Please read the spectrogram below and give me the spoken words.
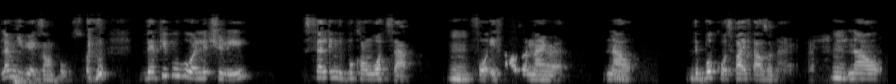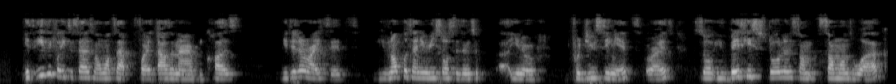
Let me give you examples. there are people who are literally selling the book on WhatsApp mm. for a thousand naira. Now, the book was 5,000 naira. Mm. Now, it's easy for you to sell it on WhatsApp for a thousand naira because you didn't write it. You've not put any resources into, uh, you know, producing it, right? So you've basically stolen some, someone's work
